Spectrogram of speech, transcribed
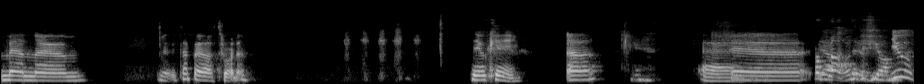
men eh, nu tappar jag tråden. Det är okej. Okay. Ja. Uh, Vad pratade vi om? Jo,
